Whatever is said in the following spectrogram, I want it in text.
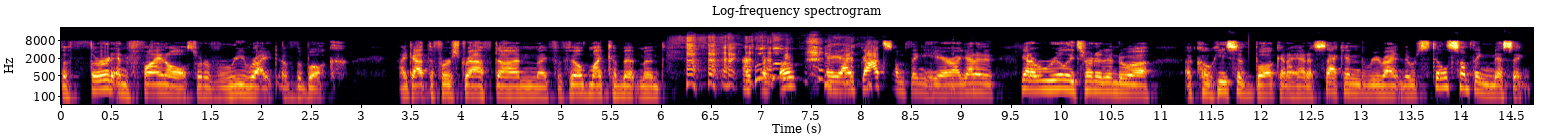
the third and final sort of rewrite of the book. I got the first draft done. I fulfilled my commitment, okay, I got something here. I gotta gotta really turn it into a, a cohesive book. And I had a second rewrite. And there was still something missing.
